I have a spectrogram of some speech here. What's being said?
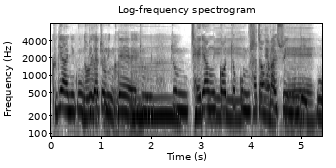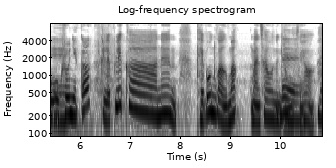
그게 아니고 우리가 좀 네, 좀좀 네. 좀 재량껏 조금 수정할 수 있는 게 있고 네. 그러니까 그 레플리카는 대본과 음악 만 사오는 네. 경우고요. 네.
